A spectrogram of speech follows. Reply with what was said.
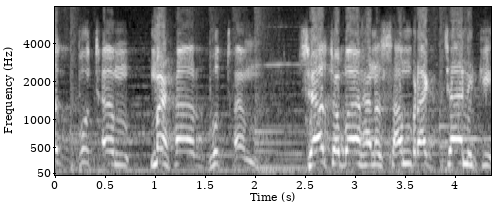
అద్భుతం మహాద్భుతం. శాతవాహన సామ్రాజ్యానికి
